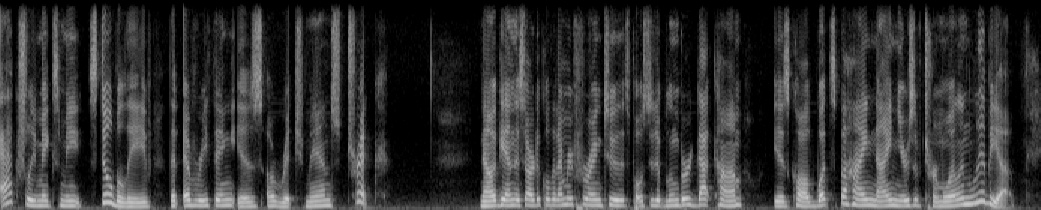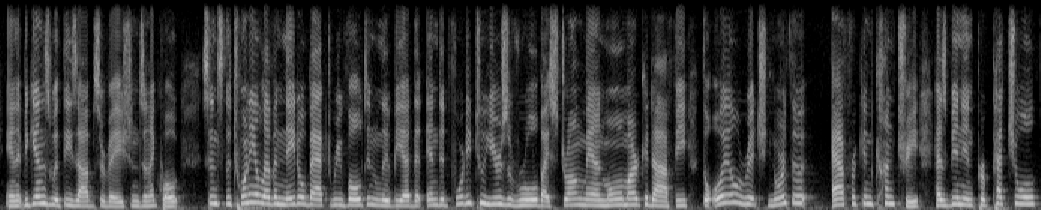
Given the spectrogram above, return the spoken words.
actually makes me still believe that everything is a rich man's trick. Now, again, this article that I'm referring to that's posted at Bloomberg.com is called What's Behind Nine Years of Turmoil in Libya? And it begins with these observations, and I quote Since the 2011 NATO backed revolt in Libya that ended 42 years of rule by strongman Muammar Gaddafi, the oil rich North African country has been in perpetual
